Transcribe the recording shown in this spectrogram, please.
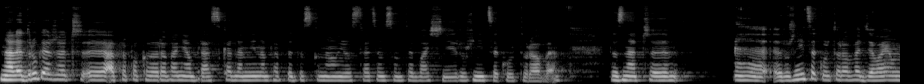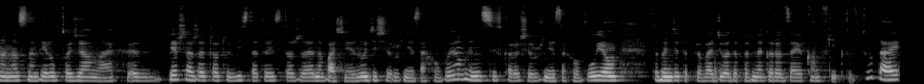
No ale druga rzecz, e, a propos kolorowania obrazka, dla mnie naprawdę doskonałą ilustracją są te właśnie różnice kulturowe. To znaczy, różnice kulturowe działają na nas na wielu poziomach. E, pierwsza rzecz oczywista to jest to, że no właśnie, ludzie się różnie zachowują, więc skoro się różnie zachowują, to będzie to prowadziło do pewnego rodzaju konfliktów. Tutaj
